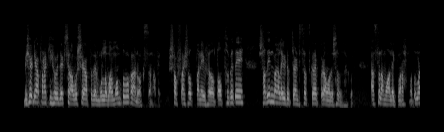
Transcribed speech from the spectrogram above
বিষয়টি আপনারা কীভাবে দেখছেন অবশ্যই আপনাদের মূল্যবান মন্তব্য কারণ ওয়াক্স জানাবেন। সবসময় সত্য নির্ভর তথ্য পেতে স্বাধীন বাংলা ইউটিউব চ্যানেলটি সাবস্ক্রাইব করে আমাদের সাথে থাকুন। আসসালামু আলাইকুম রহমতুল্লাহ।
